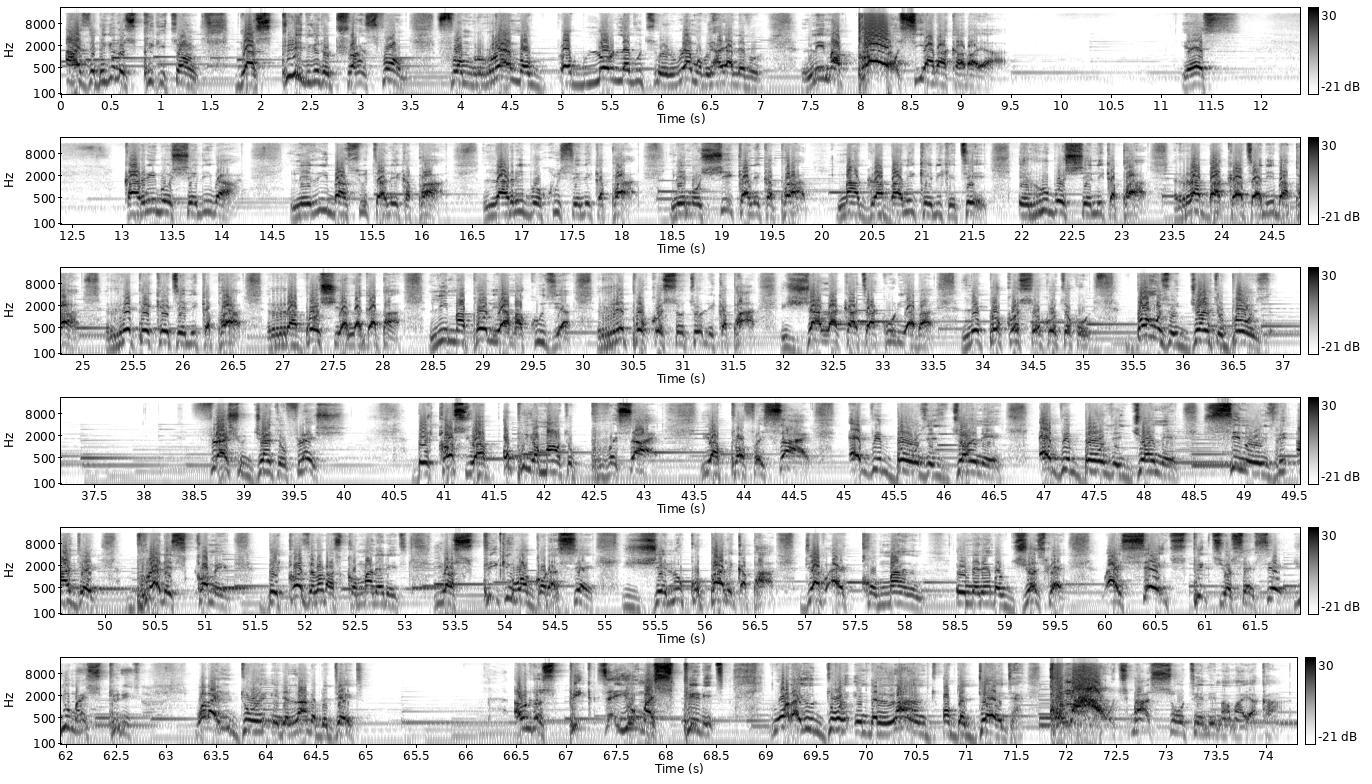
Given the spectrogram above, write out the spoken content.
As they begin to speak in tongues, their spirit begin to transform from realm of, of low level to a realm of a higher level. Lima Po. Yes. Karibo Shediba. Le riba suta le kapa, la ribo kuse le kapa, le moshika le kapa, magrabani ke likete, e rubo sheli kapa, rabakata li bapa, repekete li kapa, raboshi alagapa, lima polia makuzia, repoko soto li kapa, jala kata kuriaba, le poko sokotoko. Bones will join to bones, flesh will join to flesh because you have opened your mouth to prophesy. You have prophesied. Every bones is joining. Every bones is joining. Sin is being added. Bread is coming because the Lord has commanded it. You are speaking what God has said. Therefore, I command in the name of Jesus Christ. I say, speak to yourself. Say, You, my spirit, what are you doing in the land of the dead? I want to speak. Say, You, my spirit, what are you doing in the land of the dead? Come out. My soul Masoteli mamayaka.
